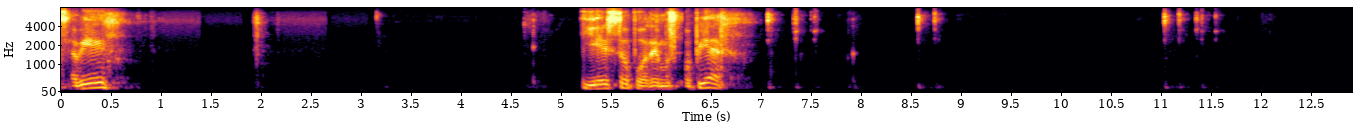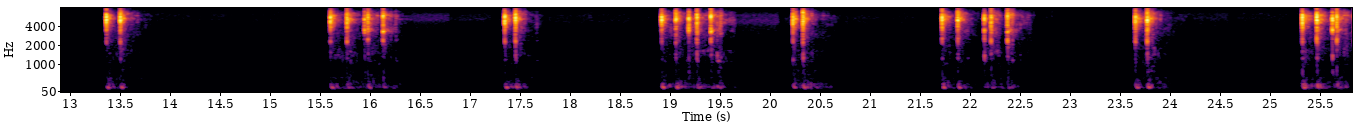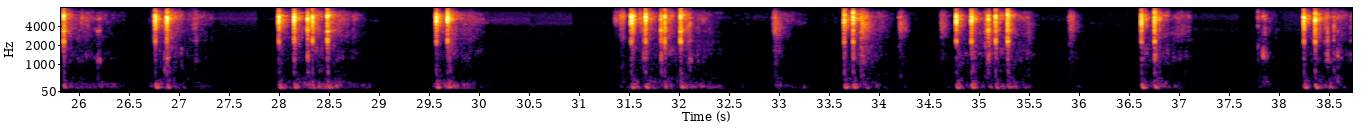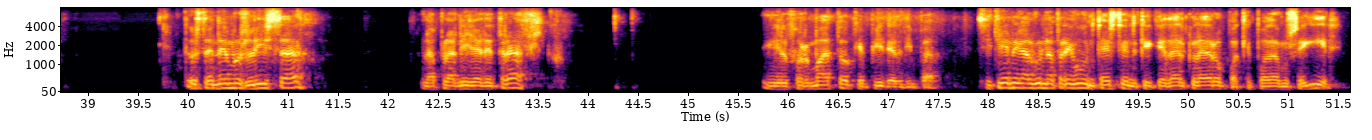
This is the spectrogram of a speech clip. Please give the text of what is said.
¿Está bien? Y esto podemos copiar. Entonces tenemos lista la planilla de tráfico en el formato que pide el DIPAD. Si tienen alguna pregunta, esto tiene que quedar claro para que podamos seguir.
